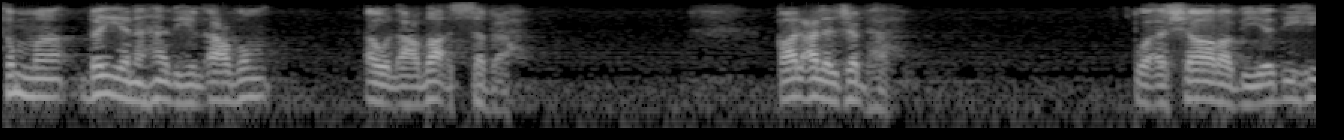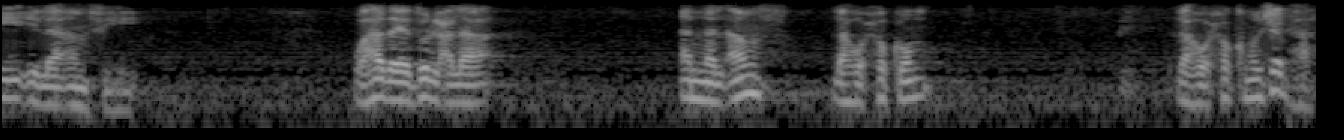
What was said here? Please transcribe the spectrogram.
ثم بين هذه الأعظم أو الأعضاء السبعة. قال على الجبهة وأشار بيده إلى أنفه. وهذا يدل على أن الأنف له حكم له حكم الجبهة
